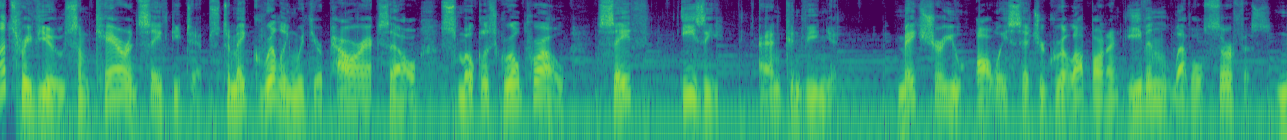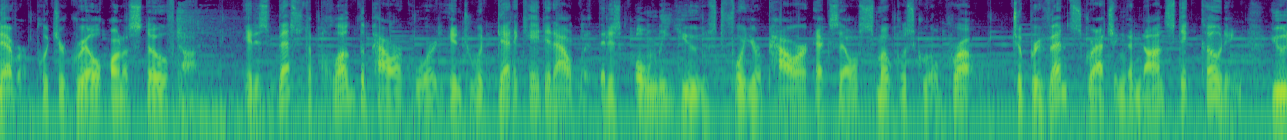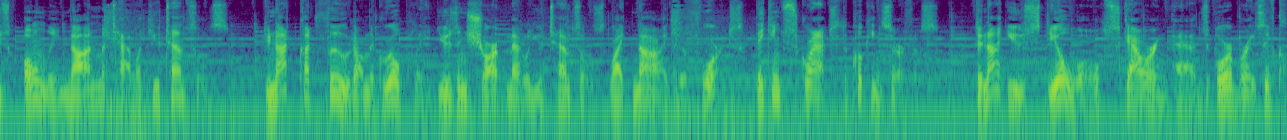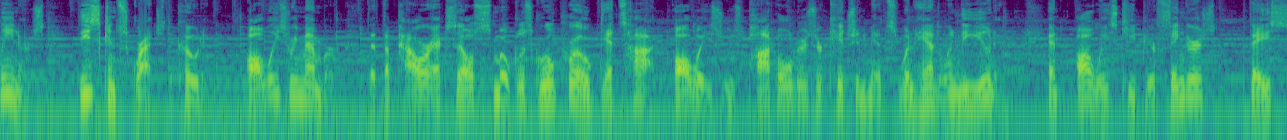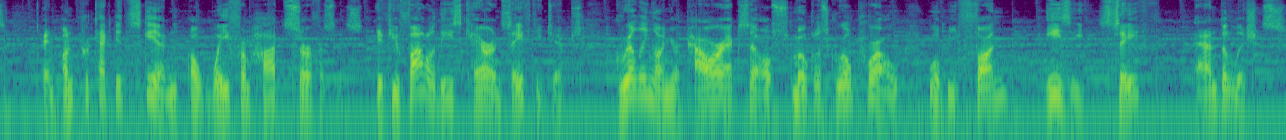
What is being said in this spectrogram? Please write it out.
Let's review some care and safety tips to make grilling with your Power XL Smokeless Grill Pro safe, easy, and convenient. Make sure you always set your grill up on an even level surface. Never put your grill on a stove top. It is best to plug the power cord into a dedicated outlet that is only used for your Power XL Smokeless Grill Pro. To prevent scratching the non-stick coating, use only non-metallic utensils. Do not cut food on the grill plate using sharp metal utensils like knives or forks. They can scratch the cooking surface. Do not use steel wool, scouring pads, or abrasive cleaners. These can scratch the coating. Always remember that the Power XL Smokeless Grill Pro gets hot. Always use pot holders or kitchen mitts when handling the unit. And always keep your fingers, face, and unprotected skin away from hot surfaces. If you follow these care and safety tips, grilling on your Power XL Smokeless Grill Pro will be fun, easy, safe, and delicious.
